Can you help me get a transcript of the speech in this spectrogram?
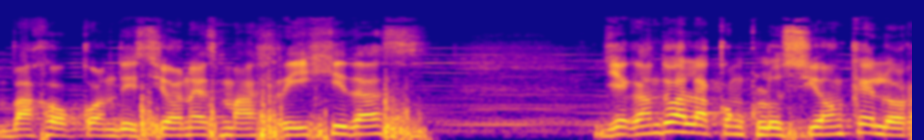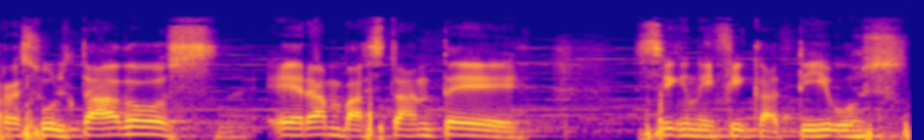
bajo condiciones más rígidas llegando a la conclusión que los resultados eran bastante significativos.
